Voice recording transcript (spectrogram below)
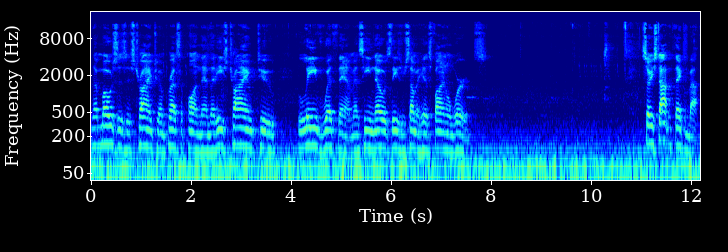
that Moses is trying to impress upon them, that he's trying to leave with them as he knows these are some of his final words? So you stop and think about it.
